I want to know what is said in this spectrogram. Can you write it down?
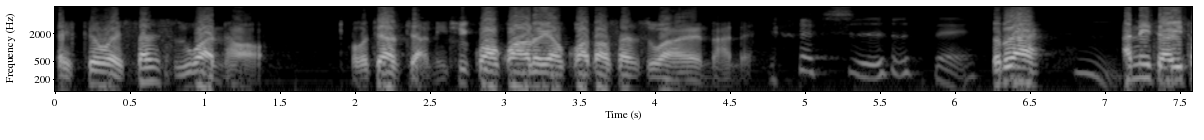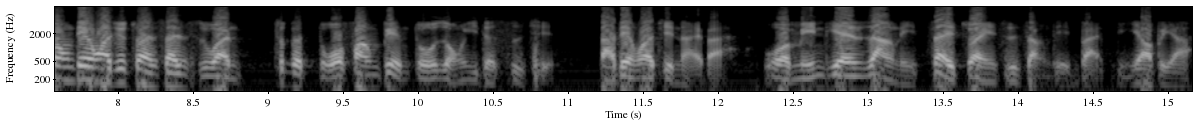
哎，各位，三十万哈，我这样讲，你去刮刮乐要刮到三十万还很难呢，是，对，对不对？嗯，啊，你只要一通电话就赚三十万，这个多方便多容易的事情，打电话进来吧，我明天让你再赚一次涨停板，你要不要？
